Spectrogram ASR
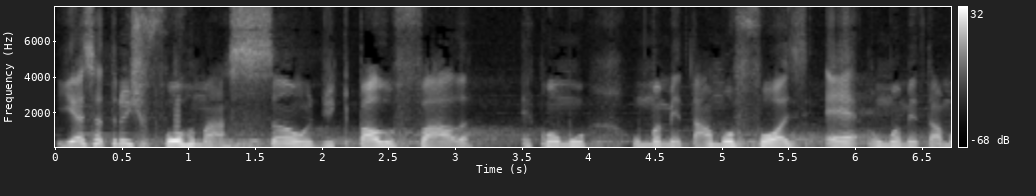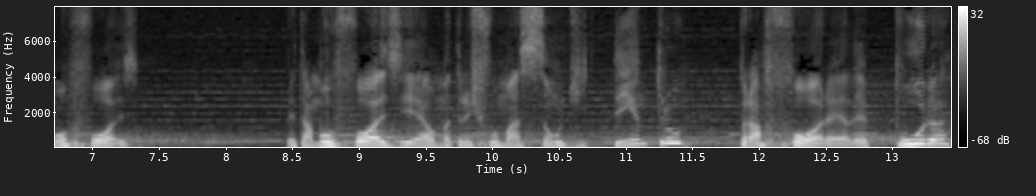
E essa transformação de que Paulo fala, é como uma metamorfose, é uma metamorfose. Metamorfose é uma transformação de dentro para fora, ela é pura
